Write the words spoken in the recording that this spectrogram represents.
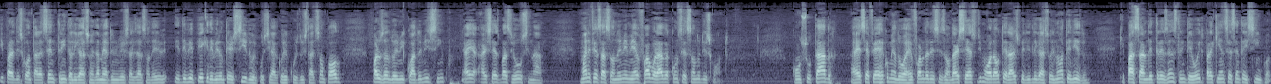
E para descontar as 130 ligações da meta de universalização da EDVP, que deveriam ter sido recusteadas com recursos do Estado de São Paulo, para os anos 2004 e 2005, a Arces baseou-se na manifestação do MMF favorável à concessão do desconto. Consultado a SFR recomendou a reforma da decisão dar acesso de modo a alterar os pedidos de ligações não atendidos, que passaram de 338 para 565,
